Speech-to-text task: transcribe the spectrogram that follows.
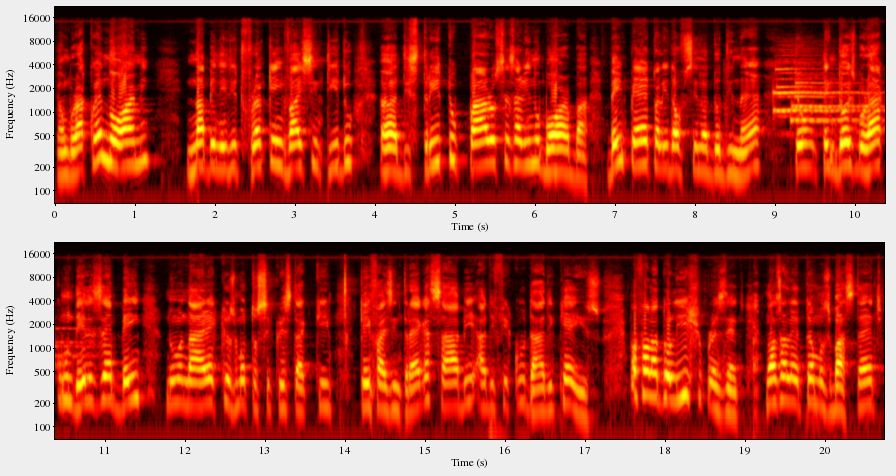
É um buraco enorme na Benedito quem vai sentido uh, distrito para o Cesarino Borba, bem perto ali da oficina do Dinan. Tem, tem dois buracos, um deles é bem no, na área que os motociclistas aqui, quem faz entrega, sabe a dificuldade que é isso. Para falar do lixo, presidente, nós alertamos bastante,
